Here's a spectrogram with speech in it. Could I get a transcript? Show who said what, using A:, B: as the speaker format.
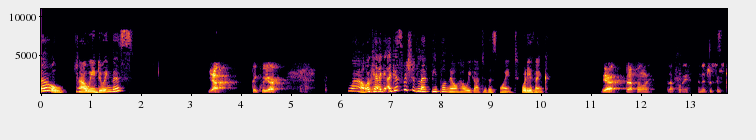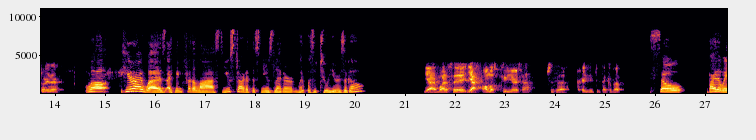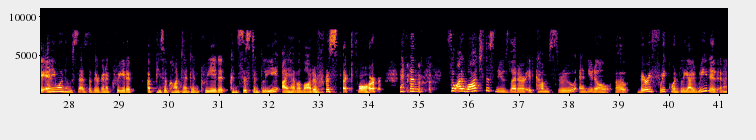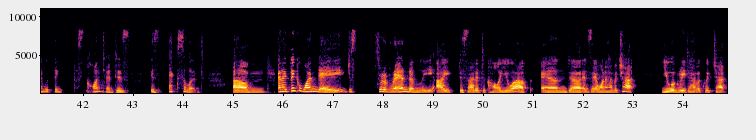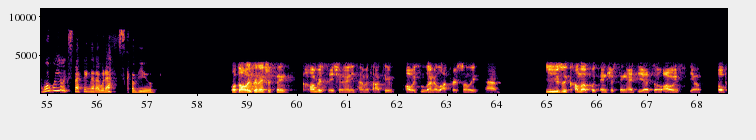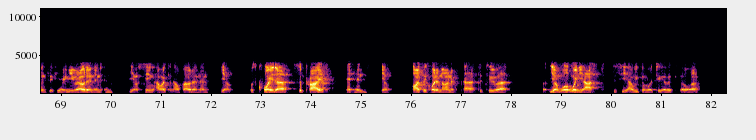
A: So, are we doing this?
B: Yeah, I think we are.
A: Wow. Okay. I, I, guess we should let people know how we got to this point. What do you think?
B: Yeah, definitely. Definitely an interesting story there.
A: Well, here I was, I think for the last, you started this newsletter, what was it, two years ago?
B: Yeah, I want to say, yeah, almost two years now, which is uh, crazy to think about.
A: So, by the way, anyone who says that they're going to create a a piece of content and create it consistently, I have a lot of respect for. And so I watch this newsletter, it comes through and, you know, uh, very frequently I read it and I would think this content is, is excellent. Um, and I think one day, just sort of randomly, I decided to call you up and, uh, and say, I want to have a chat. You agreed to have a quick chat. What were you expecting that I would ask of you?
B: Well, it's always an interesting conversation anytime I talk to you. Always learn a lot personally. Um, you usually come up with interesting ideas, so always, you know, open to hearing you out and, and, and you know, seeing how I can help out. And then, you know, was quite a surprise and, and you know, honestly quite an honor uh, to, to uh, you know, when you asked to see how we can work together. So uh,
